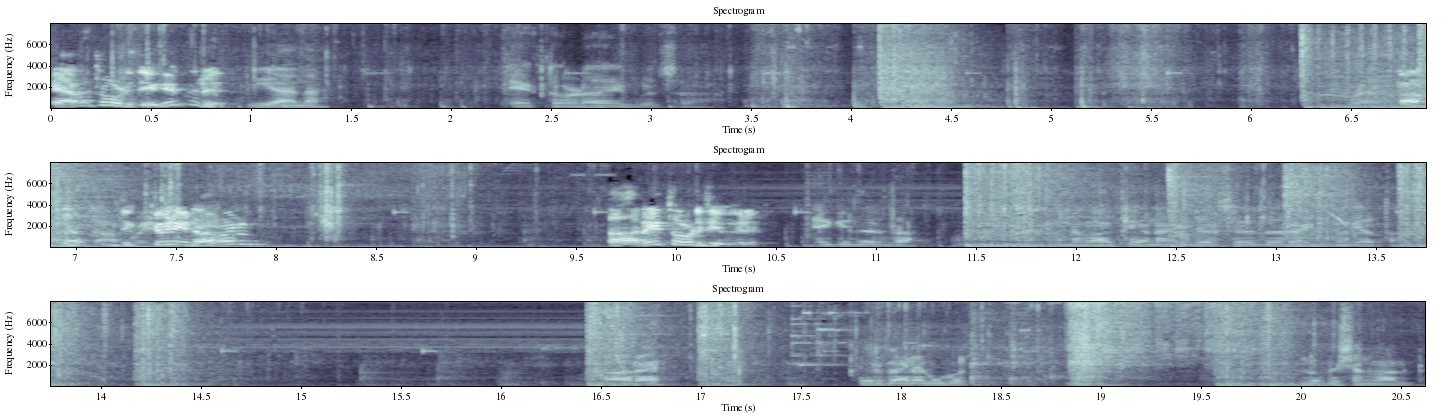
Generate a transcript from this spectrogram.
कैप तोड़ दिए मेरे? या ना। एक तोड़ा एक बचा। हाँ दिख क्यों नहीं रहा मेरे सारे ही तोड़ दिए मेरे। एक इधर था। मैंने वहाँ किया ना इधर से उधर राइट में गया था। आ रहा है? फिर पे आ रहा है ऊपर लोकेशन मार्क्ड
